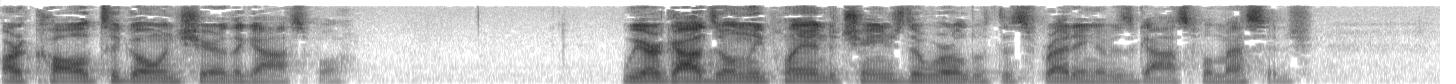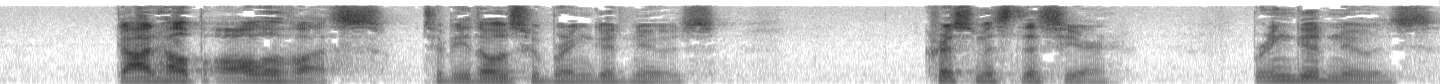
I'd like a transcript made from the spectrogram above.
are called to go and share the gospel. We are God's only plan to change the world with the spreading of his gospel message. God help all of us to be those who bring good news. Christmas this year, bring good news.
